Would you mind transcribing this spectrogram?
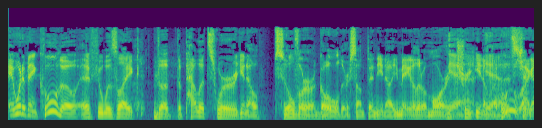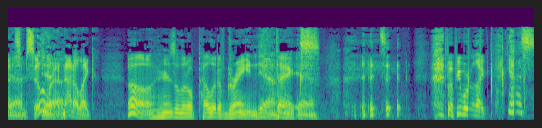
it would have been cool though if it was like the the pellets were, you know, silver or gold or something. You know, you make it a little more, Yeah, you know, yeah, like, ooh, true, I got some silver. Not a like, oh, here's a little pellet of grain. Yeah, right, thanks. but people were like, yes,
